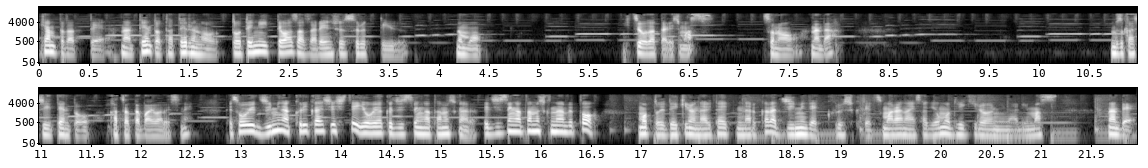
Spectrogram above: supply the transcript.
キャンプだって、なテント立てるのを土手に行ってわざわざ練習するっていうのも必要だったりします。その、なんだ難しいテントを買っちゃった場合はですね。でそういう地味な繰り返ししてようやく実践が楽しくなる。で、実践が楽しくなると、もっとできるようになりたいってなるから、地味で苦しくてつまらない作業もできるようになります。なんで、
